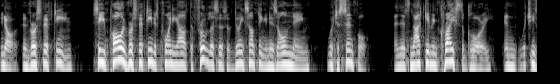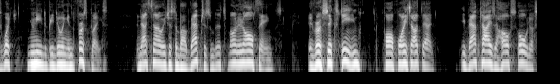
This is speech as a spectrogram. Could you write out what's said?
you know, in verse 15. See, Paul in verse 15 is pointing out the fruitlessness of doing something in his own name, which is sinful, and it's not giving Christ the glory in which he's what you need to be doing in the first place. And that's not just about baptism, but it's about in all things. In verse 16, Paul points out that he baptized the household of,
